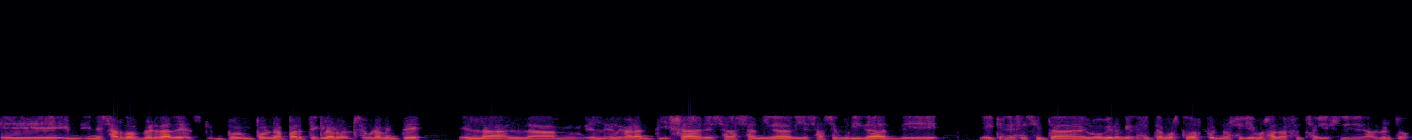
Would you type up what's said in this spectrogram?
eh, en, esas dos verdades, por, por, una parte, claro, seguramente la, la, el, garantizar esa sanidad y esa seguridad de eh, que necesita el gobierno, que necesitamos todos, pues nos iríamos a la fecha, dice Alberto.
